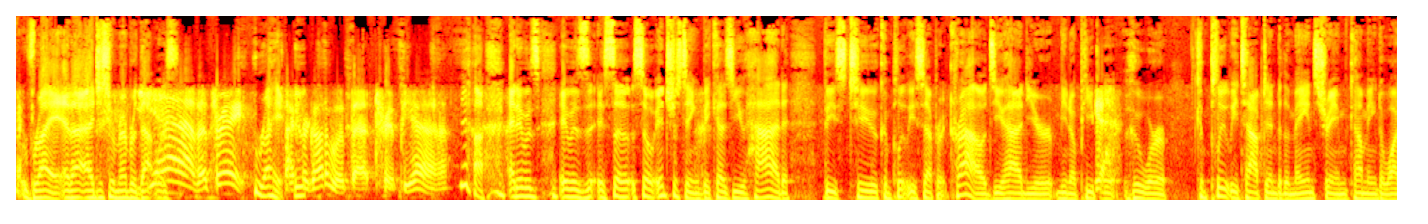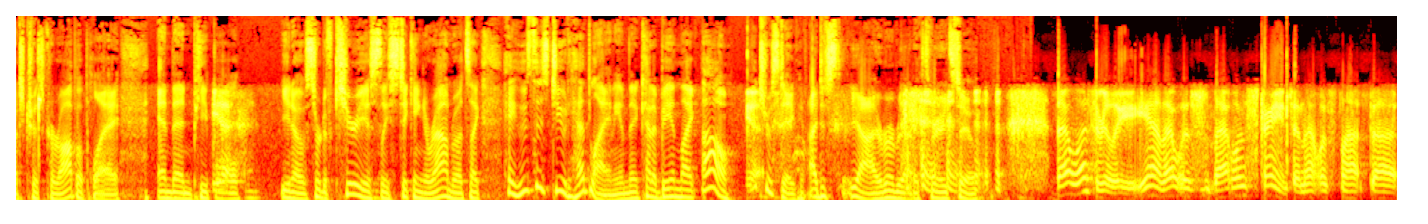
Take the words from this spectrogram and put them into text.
right. And I, I just remember that. Yeah, was, yeah, that's right. Right. I it, forgot about that trip. Yeah. Yeah, and it was it was so so interesting because you had these two completely separate crowds. You had your you know people yeah. who were completely tapped into the mainstream coming to watch Chris Carrabba play, and then people, yeah. you know, sort of curiously sticking around. Where it's like, hey, who's this dude headlining? And then kind of being like, oh, yeah. interesting. I just, yeah, I remember that experience too. that was really, yeah, that was that was strange, and that was not uh,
